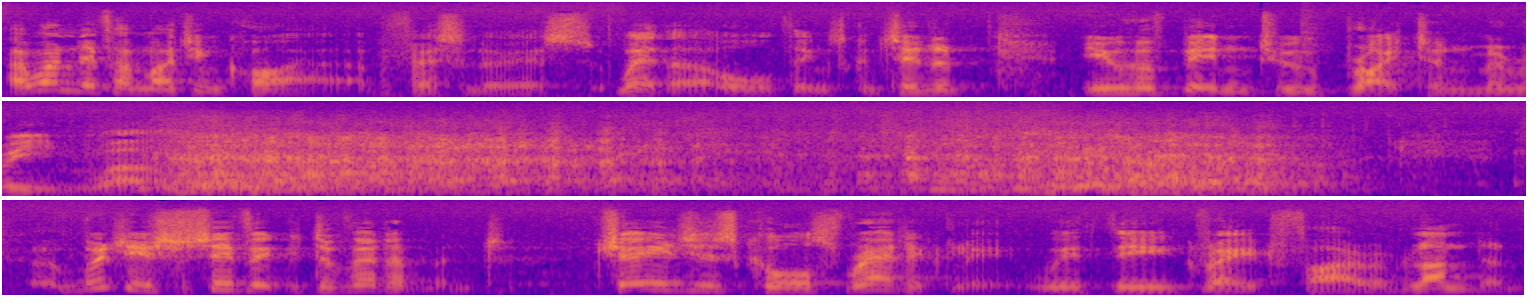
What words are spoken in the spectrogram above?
I wonder if I might inquire, Professor Lewis, whether, all things considered, you have been to Brighton Marine World. British civic development changes course radically with the Great Fire of London,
